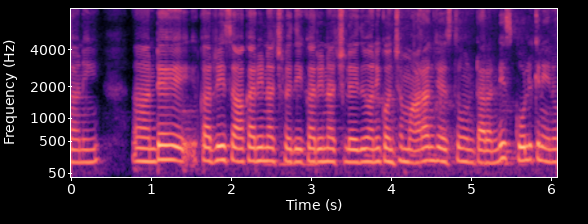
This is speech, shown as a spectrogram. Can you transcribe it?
కానీ అంటే కర్రీస్ ఆ కర్రీ నచ్చలేదు ఈ కర్రీ నచ్చలేదు అని కొంచెం మారం చేస్తూ ఉంటారండి. స్కూల్కి నేను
